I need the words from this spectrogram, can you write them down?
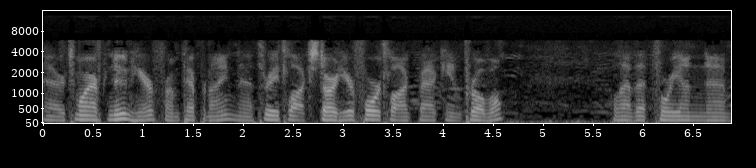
uh, or tomorrow afternoon here from Pepperdine. Uh, 3 o'clock start here, 4 o'clock back in Provo. We'll have that for you on uh,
